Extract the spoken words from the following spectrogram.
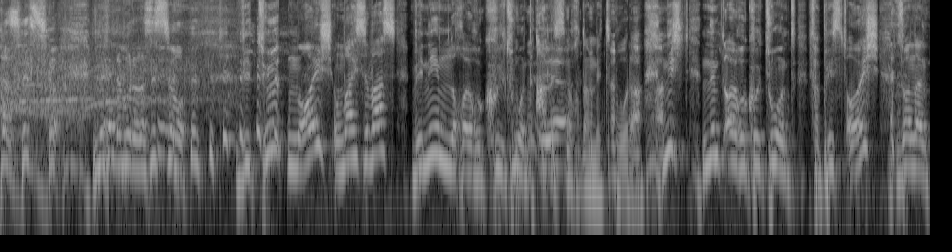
Das ist so, nein, Bruder, das ist so. Wir töten euch und weißt du was? Wir nehmen noch eure Kultur und alles noch damit, Bruder. Nicht nimmt eure Kultur und verpisst euch, sondern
